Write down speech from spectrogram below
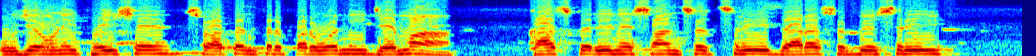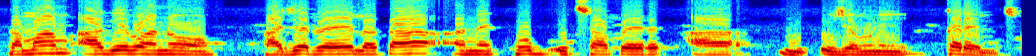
ઉજવણી થઈ છે સ્વાતંત્ર્ય પર્વની, જેમાં ખાસ કરીને સાંસદ શ્રી, ધારાસભ્ય શ્રી તમામ આગેવાનો હાજર રહેલ હતા અને ખૂબ ઉત્સાહભેર આ ઉજવણી કરેલ છે.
